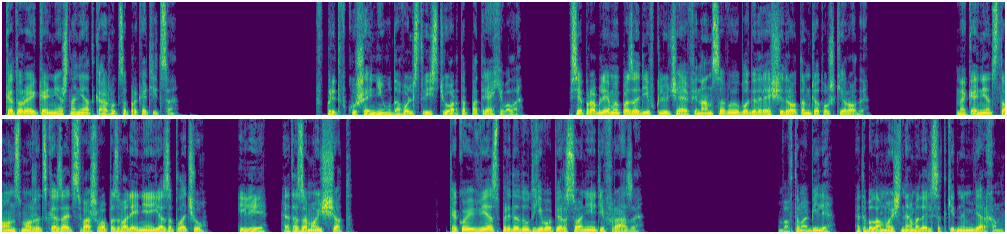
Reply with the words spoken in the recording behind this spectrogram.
которые, конечно, не откажутся прокатиться. В предвкушении удовольствий Стюарта потряхивало. Все проблемы позади, включая финансовую, благодаря щедротам тетушки Роды. Наконец-то он сможет сказать «с вашего позволения я заплачу» или «это за мой счет». Какой вес придадут его персоне эти фразы? В автомобиле, это была мощная модель с откидным верхом,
